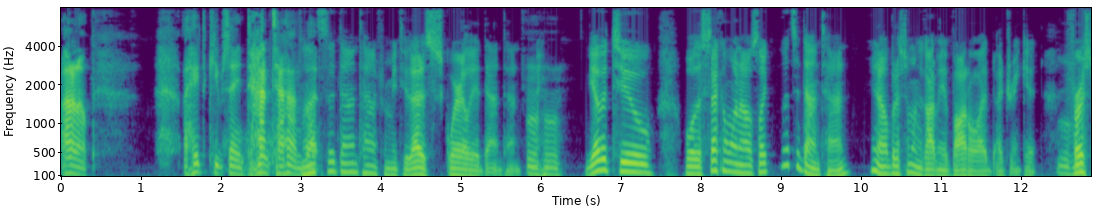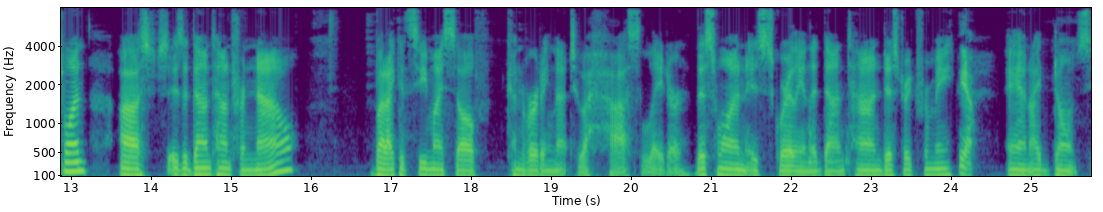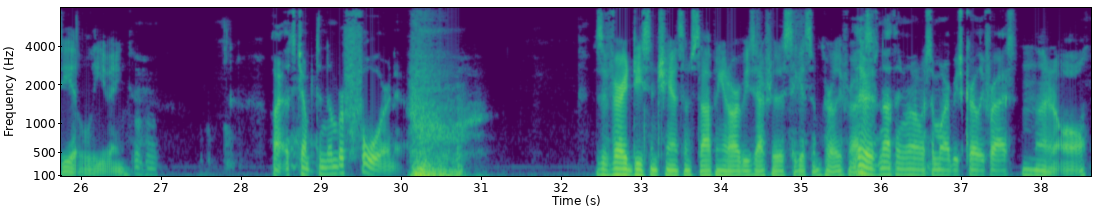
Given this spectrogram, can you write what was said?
I don't know. I hate to keep saying downtown, but That's a downtown for me too. That is squarely a downtown for me. Mm-hmm. The other two, well, the second one I was like, that's a downtown, you know. But if someone got me a bottle, I'd, I'd drink it. Mm-hmm. First one uh, is a downtown for now, but I could see myself converting that to a Haas later. This one is squarely in the downtown district for me, yeah. and I don't see it leaving. All right, let's jump to number four now. There's a very decent chance I'm stopping at Arby's after this to get some curly fries. There is nothing wrong with some Arby's curly fries. Not at all.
